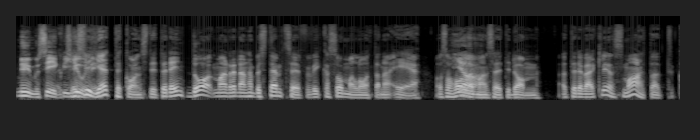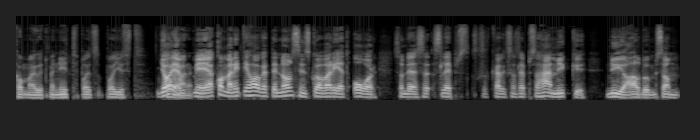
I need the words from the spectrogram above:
ny musik Det i känns ju juni? jättekonstigt. Det är inte då man redan har bestämt sig för vilka sommarlåtarna är och så håller Ja. man sig till dem. Att är det verkligen smart att komma ut med nytt på, på just ja, sommaren? men jag kommer inte ihåg att det någonsin skulle ha varit ett år som det släpps, ska liksom släppas så här mycket nya album som,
